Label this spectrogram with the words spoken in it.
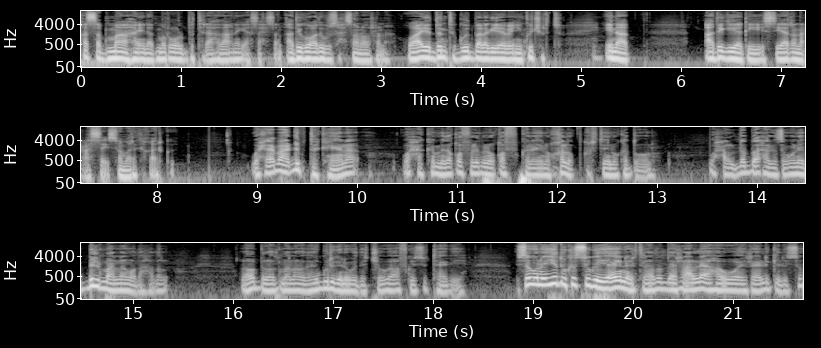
khasab ma aha inaad mar walba tidhaahda anigaa saxsan adigoo adigu saxsan oo rana. Waayo danta guud baa laga yaaba inay ku jirto inaad adigaga casayso marka qaarkood. Waxyaabaha dhibta keena waxaa ka mid a qof waliba inuu qof kale inuu khalad qarto inuu ka doono. Waxaa dad baa xalka bil maanaan wada hadal. Laba bilood maanaan wada gurigana wada jooga afka isu taagaya. Isaguna iyadu ka sugaya inay tirahdo dee raalli aha ay raalli geliso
